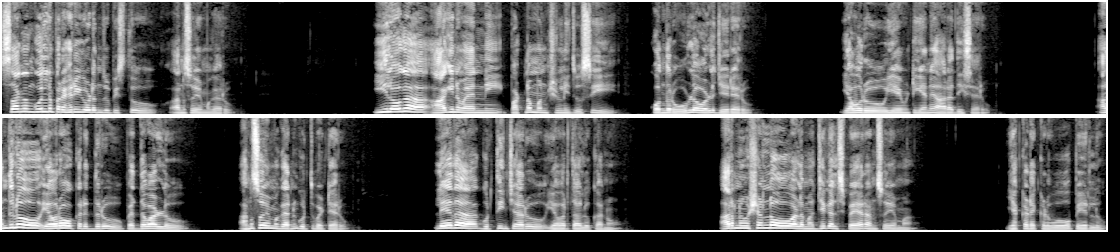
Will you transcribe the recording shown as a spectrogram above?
సగం గూలిన ప్రహరీ గోడను చూపిస్తూ అనసూయమ్మ గారు. ఈలోగా ఆగిన వ్యాన్ని పట్నం మనుషుల్ని చూసి కొందరు ఊళ్ళో వాళ్ళు చేరారు. ఎవరు ఏమిటి అని ఆరాధీశారు అందులో ఎవరో ఒకరిద్దరు పెద్దవాళ్ళు అనసూయమ్మ గారిని గుర్తుపెట్టారు. లేదా గుర్తించారు ఎవరి తాలూకానో. అర నిమిషంలో వాళ్ళ మధ్య కలిసిపోయారు అనసూయమ్మ. ఎక్కడెక్కడవో పేర్లు.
